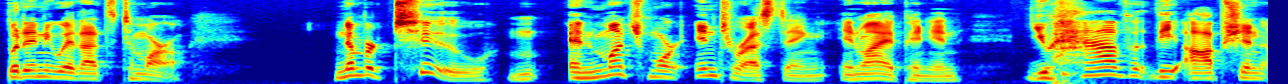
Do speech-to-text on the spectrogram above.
But anyway, that's tomorrow. Number two, and much more interesting, in my opinion, you have the option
